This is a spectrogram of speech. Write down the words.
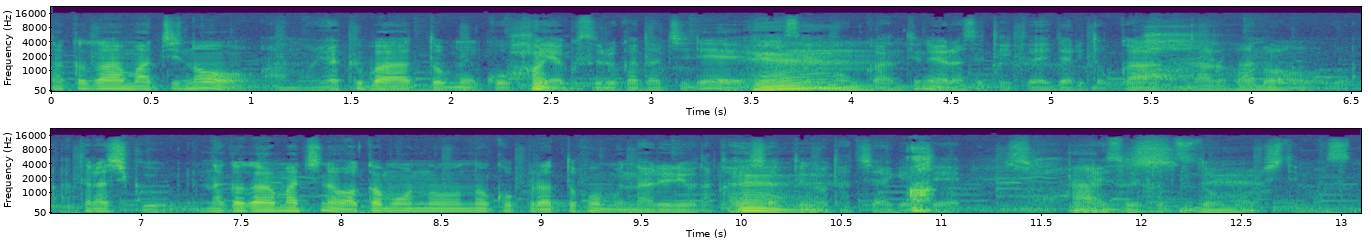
中川町のあの役場ともこうはい契約する形で専門官っていうのをやらせていただいたりとか、あ。の新しく中川町の若者のこうプラットフォームになれるような会社っていうのを立ち上げて、はい、そういう活動もしてますね。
